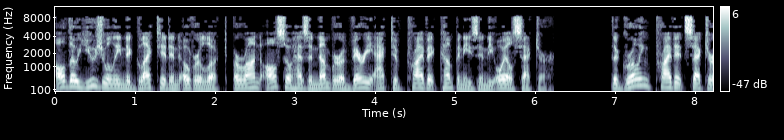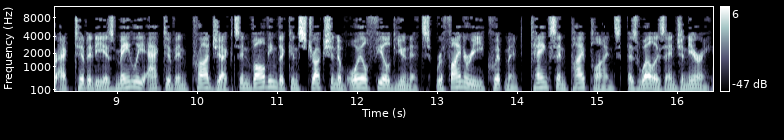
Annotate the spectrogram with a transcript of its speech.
Although usually neglected and overlooked, Iran also has a number of very active private companies in the oil sector. The growing private sector activity is mainly active in projects involving the construction of oil field units, refinery equipment, tanks and pipelines, as well as engineering.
